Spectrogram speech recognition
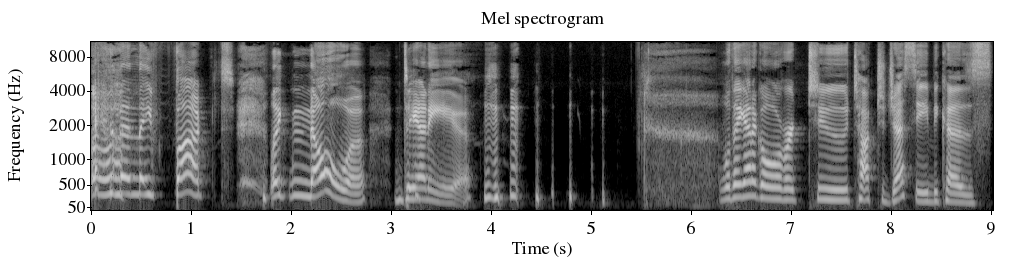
and then they fucked. Like, no, Danny. well, they got to go over to talk to Jesse because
